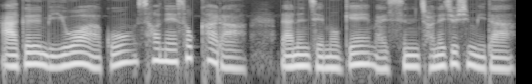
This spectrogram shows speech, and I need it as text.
악을 미워하고 선에 속하라 라는 제목의 말씀 전해 주십니다.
